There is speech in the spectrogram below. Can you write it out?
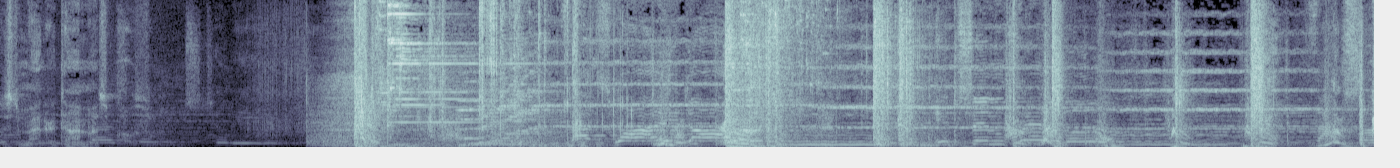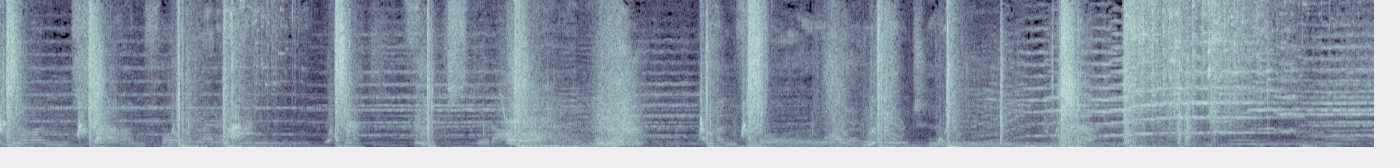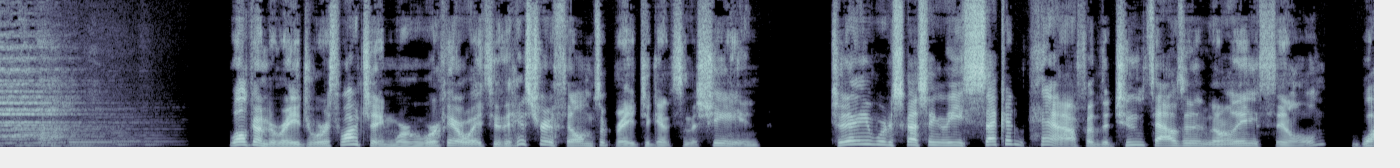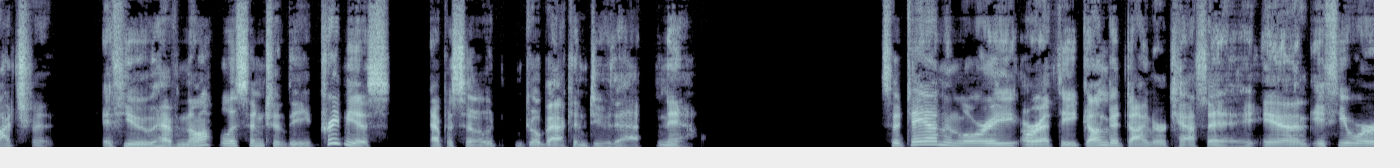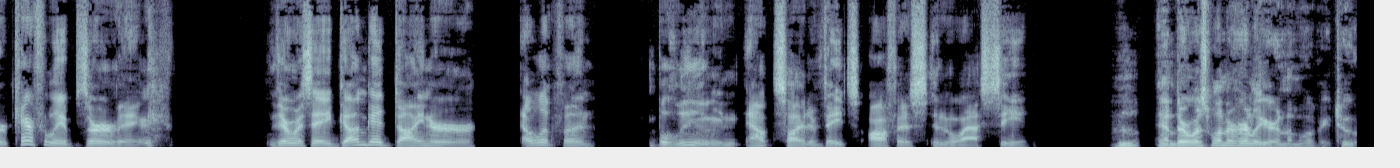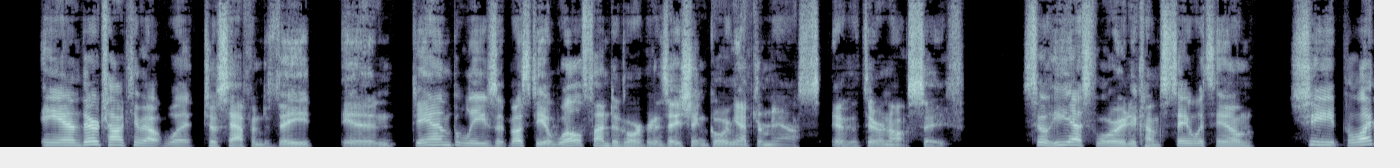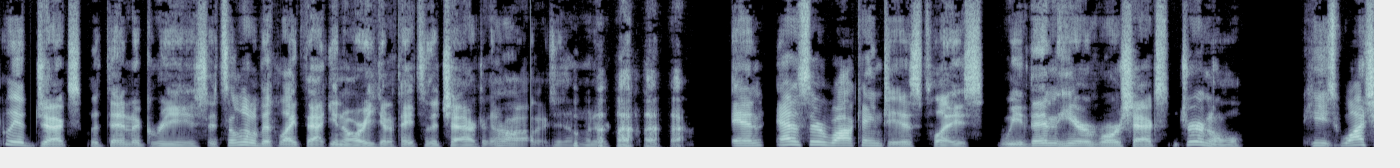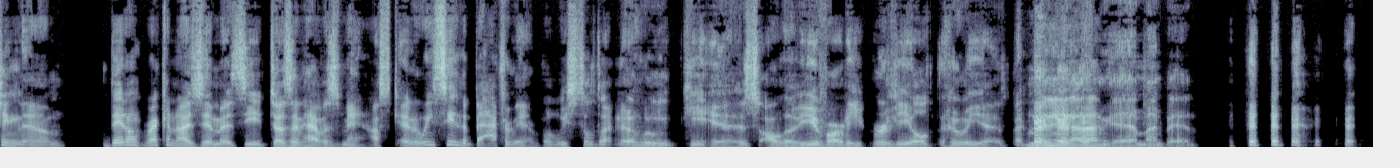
Just a matter of time, I suppose. That's why, Welcome to Rage Worth Watching, we're working our way through the history of films of Rage Against the Machine. Today, we're discussing the second half of the 2009 film Watchmen. If you have not listened to the previous episode, go back and do that now. So, Dan and Laurie are at the Gunga Diner Cafe, and if you were carefully observing, there was a Gunga Diner elephant balloon outside of Veidt's office in the last scene. Hmm? And there was one earlier in the movie, too. And they're talking about what just happened to Veidt. And Dan believes it must be a well funded organization going after masks and that they're not safe. So he asks Laurie to come stay with him. She politely objects, but then agrees. It's a little bit like that, you know, are you going to pay for the check? And, oh, you know, whatever. And as they're walking to his place, we then hear Rorschach's journal. He's watching them. They don't recognize him as he doesn't have his mask. And we see the back of him, but we still don't know who he is, although you've already revealed who he is. yeah, yeah, my bad.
